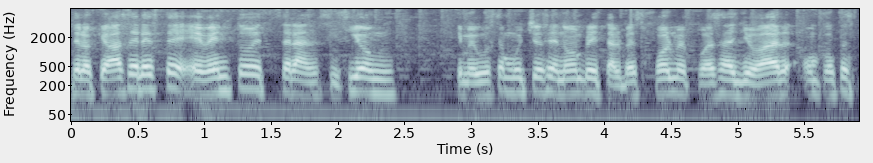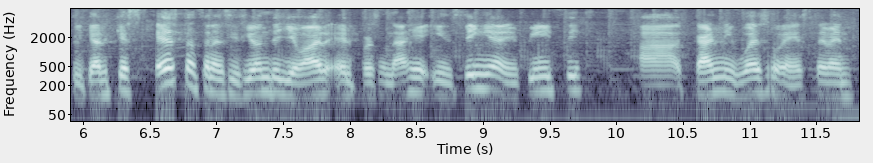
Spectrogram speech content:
de lo que va a ser este evento de transición, que me gusta mucho ese nombre y tal vez Paul me puedas ayudar un poco a explicar qué es esta transición de llevar el personaje insignia de Infinity a carne y hueso en este evento.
